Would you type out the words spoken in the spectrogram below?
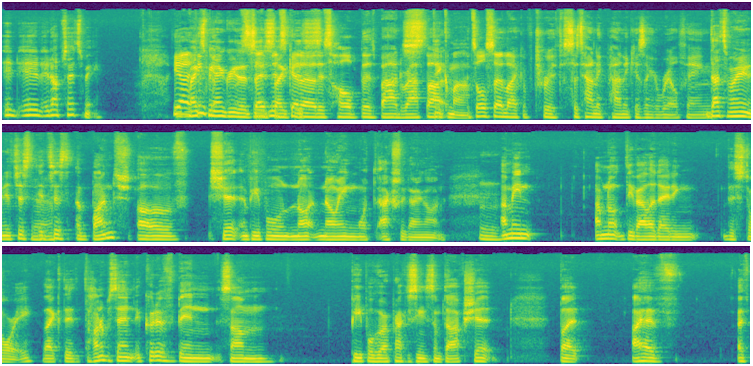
It, it it upsets me. Yeah, it I makes me angry that Satanists like get a, this this whole this bad rap, stigma. it's also like of truth. Satanic panic is like a real thing. That's what I mean. It's just Yeah. it's just a bunch of shit and people not knowing what's actually going on. Hmm. I mean, I'm not devalidating this story. Like the 100, percent it could have been some people who are practicing some dark shit, but I have I've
